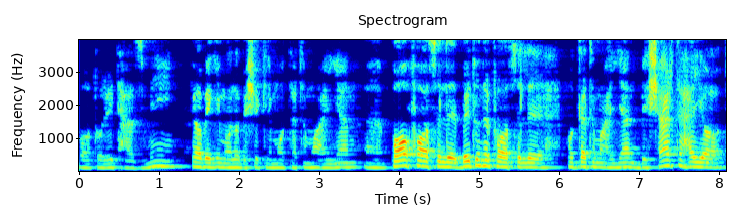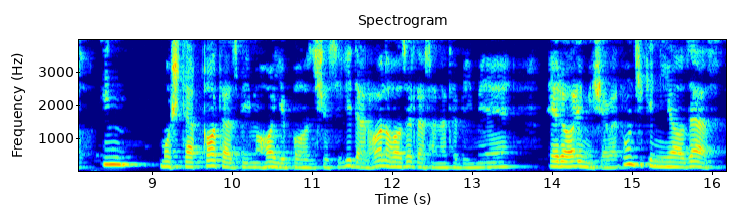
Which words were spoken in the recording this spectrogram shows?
با دوره تضمین یا بگیم حالا به شکل مدت معین با فاصله بدون فاصله مدت معین به شرط حیات این مشتقات از بیمه های بازنشستگی در حال حاضر در صنعت بیمه ارائه می شود اون چی که نیاز است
